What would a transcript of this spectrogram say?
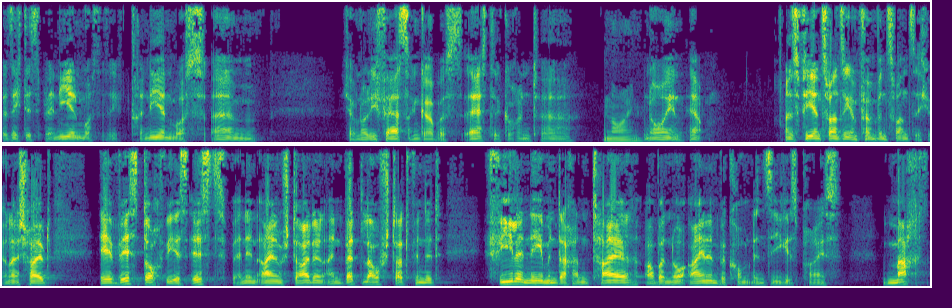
der sich disziplinieren muss, der sich trainieren muss. Ähm, ich habe nur die Versangabe, das 1. Korinther 9. 9, ja. Das ist 24 und 25. Und er schreibt, ihr wisst doch, wie es ist, wenn in einem Stadion ein Wettlauf stattfindet, Viele nehmen daran teil, aber nur einen bekommt den Siegespreis. Macht,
